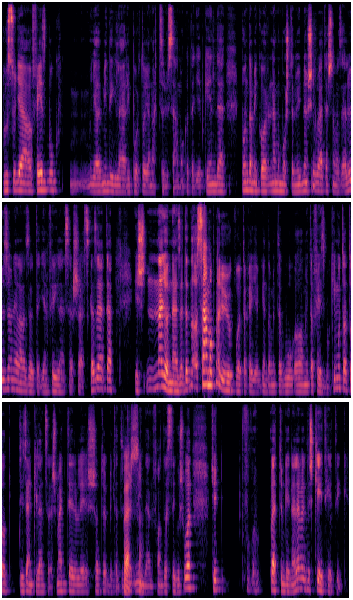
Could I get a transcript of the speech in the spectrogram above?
plusz ugye a Facebook ugye mindig leriportolja nagyszerű számokat egyébként, de pont amikor nem a mostani ügynökségváltás, nem az előzőnél, az előtt egy ilyen freelancer srác kezelte, és nagyon nehezen tehát a számok nagyon jók voltak egyébként, amit a, Google, amit a Facebook kimutatott, 19-es megtérülés, stb. Tehát Persze. minden fantasztikus volt. Úgyhogy vettünk egy levegőt, és két hétig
